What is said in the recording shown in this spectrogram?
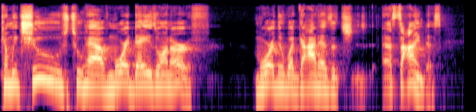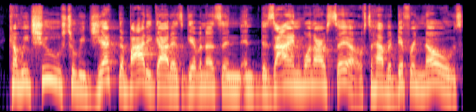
Can we choose to have more days on earth, more than what God has assigned us? Can we choose to reject the body God has given us and, and design one ourselves to have a different nose,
